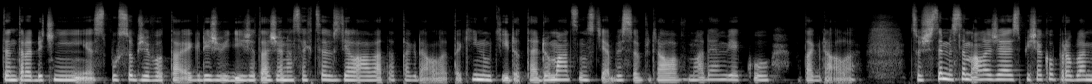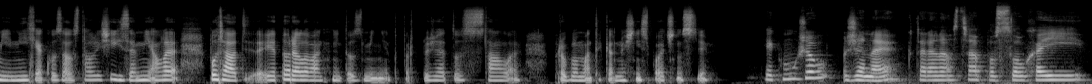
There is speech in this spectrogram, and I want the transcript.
ten tradiční způsob života, i když vidí, že ta žena se chce vzdělávat a tak dále, tak ji nutí do té domácnosti, aby se vdala v mladém věku a tak dále. Což si myslím ale, že je spíš jako problém jiných, jako zaostalějších zemí, ale pořád je to relevantní to zmínit, protože je to stále problematika dnešní společnosti. Jak můžou ženy, které nás třeba poslouchají,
